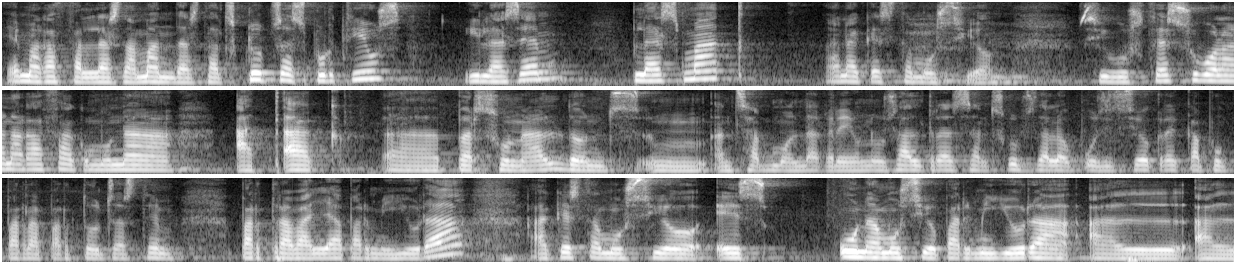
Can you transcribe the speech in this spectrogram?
Hem agafat les demandes dels clubs esportius i les hem plasmat en aquesta moció. Si vostès s'ho volen agafar com un atac eh, personal, doncs mm, ens sap molt de greu. Nosaltres, els grups de l'oposició, crec que puc parlar per tots, estem per treballar per millorar. Aquesta moció és una moció per millorar el, el,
